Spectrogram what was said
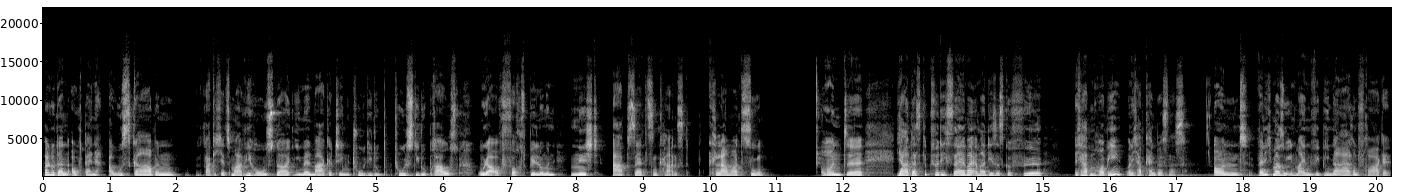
weil du dann auch deine Ausgaben, sag ich jetzt mal, wie Hoster, E-Mail-Marketing, Tool, Tools, die du brauchst oder auch Fortbildungen nicht absetzen kannst. Klammer zu. Und äh, ja, das gibt für dich selber immer dieses Gefühl, ich habe ein Hobby und ich habe kein Business. Und wenn ich mal so in meinen Webinaren frage,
